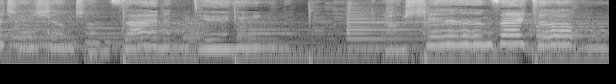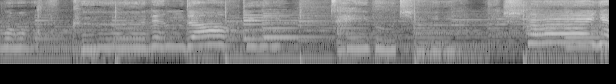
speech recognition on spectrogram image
时间像场灾难电影，让现在的我可怜到底。对不起，谁也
